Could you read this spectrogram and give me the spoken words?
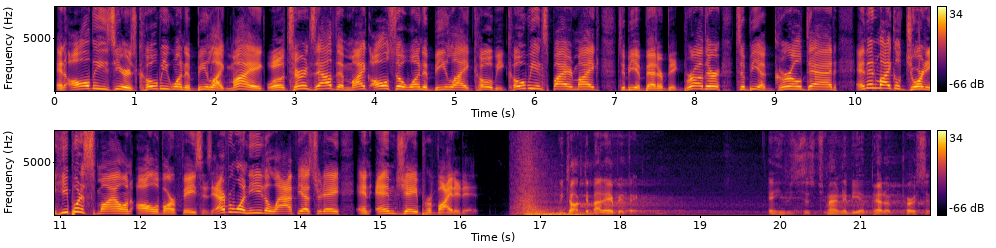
and all these years, Kobe wanted to be like Mike. Well, it turns out that Mike also wanted to be like Kobe. Kobe inspired Mike to be a better big brother, to be a girl dad, and then Michael Jordan, he put a smile on all of our faces. Everyone needed a laugh yesterday and MJ provided it. We talked about everything. And he was just trying to be a better person.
